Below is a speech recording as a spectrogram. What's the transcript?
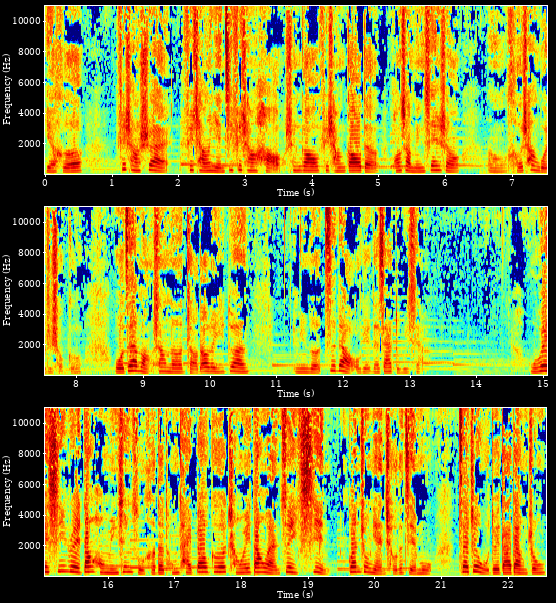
也和。非常帅、非常演技非常好、身高非常高的黄晓明先生，嗯，合唱过这首歌。我在网上呢找到了一段那个资料，我给大家读一下：五位新锐当红明星组合的同台飙歌，成为当晚最吸引观众眼球的节目。在这五对搭档中，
